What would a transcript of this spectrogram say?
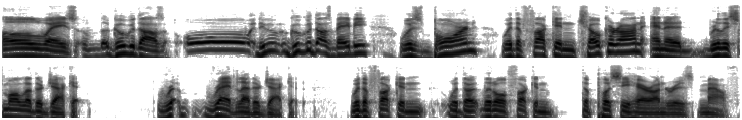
Always. The Goo Goo Dolls, oh, Goo Goo Dolls baby was born with a fucking choker on and a really small leather jacket. red leather jacket with a fucking, with a little fucking the pussy hair under his mouth.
